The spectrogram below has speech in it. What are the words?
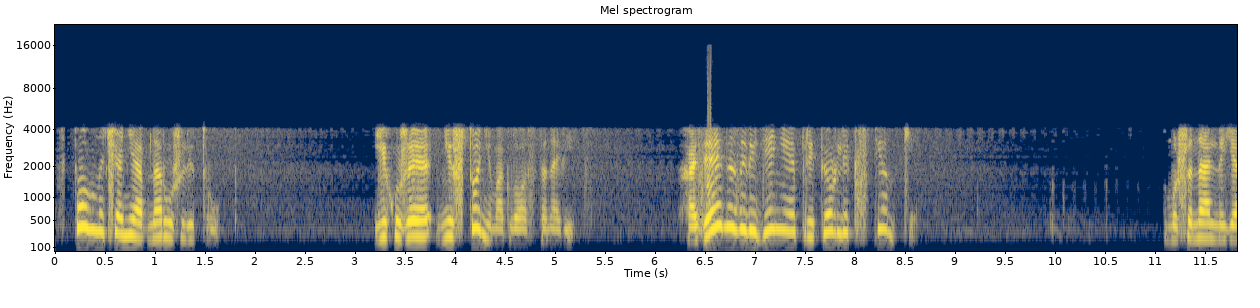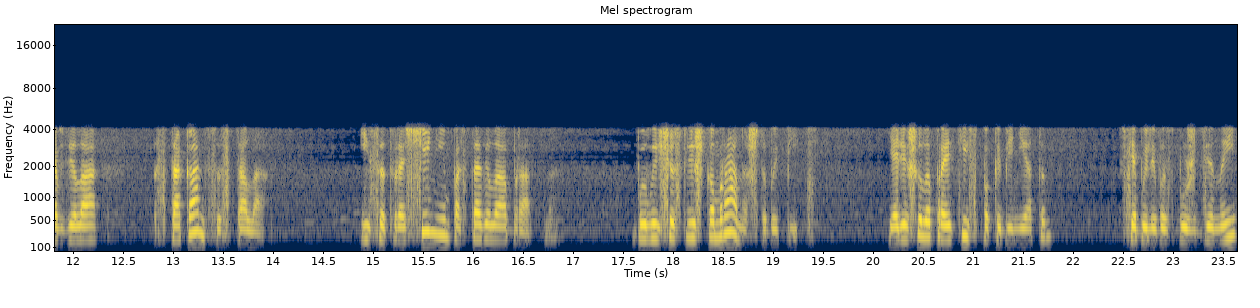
В полночь они обнаружили труп. Их уже ничто не могло остановить. Хозяина заведения приперли к стенке. Машинально я взяла стакан со стола и с отвращением поставила обратно. Было еще слишком рано, чтобы пить. Я решила пройтись по кабинетам. Все были возбуждены,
